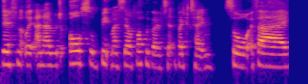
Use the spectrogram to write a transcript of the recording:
Definitely, and I would also beat myself up about it big time. So if I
